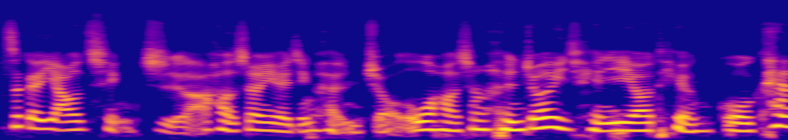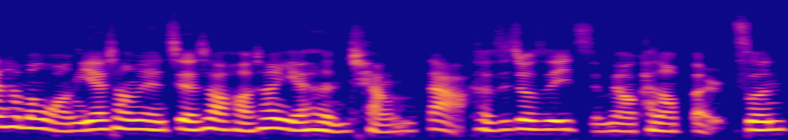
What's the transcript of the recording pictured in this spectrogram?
这个邀请制啊，好像也已经很久了。我好像很久以前也有填过，看他们网页上面介绍，好像也很强大。可是就是一直没有看到本尊。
